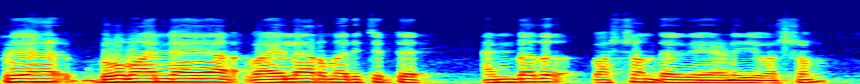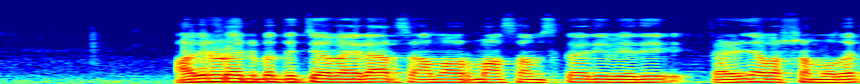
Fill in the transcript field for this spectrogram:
പ്രിയ ബഹുമാന്യായ വയലാർ മരിച്ചിട്ട് അൻപത് വർഷം തികയാണ് ഈ വർഷം. അതിനോടനുബന്ധിച്ച് വയലാർ രാമവർമ്മ സാംസ്കാരിക വേദി കഴിഞ്ഞ വർഷം മുതൽ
